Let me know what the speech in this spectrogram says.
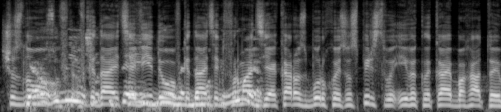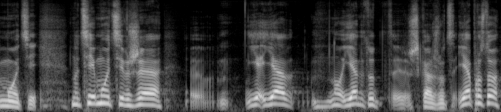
що знову розумію, вкидається ідеї відео, вкидається інформація, яка розбурхує суспільство і викликає багато емоцій. Ну, ці емоції вже е, я, я ну я не тут е, ж кажу це. Я просто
